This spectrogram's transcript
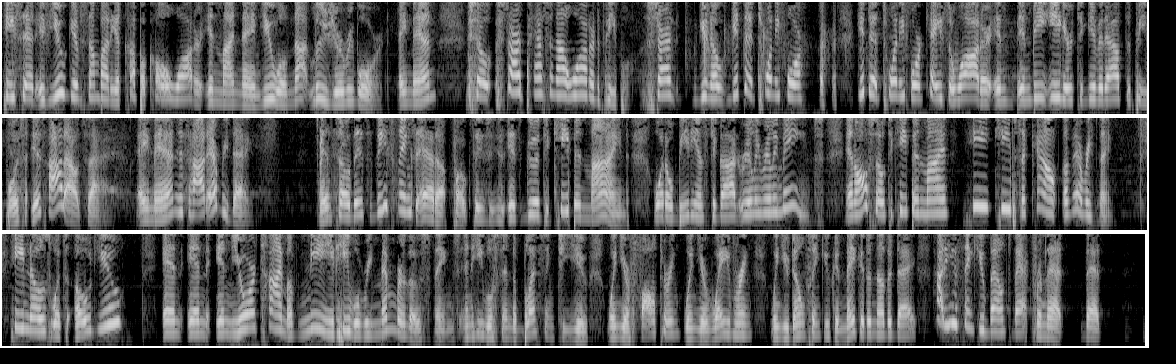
He said, if you give somebody a cup of cold water in my name, you will not lose your reward. Amen. So start passing out water to people. Start, you know, get that 24, get that 24 case of water and, and be eager to give it out to people. It's, it's hot outside. Amen. It's hot every day. And so this, these things add up, folks. It's, it's good to keep in mind what obedience to God really, really means. And also to keep in mind, He keeps account of everything. He knows what's owed you. And in, in your time of need, He will remember those things and He will send a blessing to you when you're faltering, when you're wavering, when you don't think you can make it another day. How do you think you bounce back from that, that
